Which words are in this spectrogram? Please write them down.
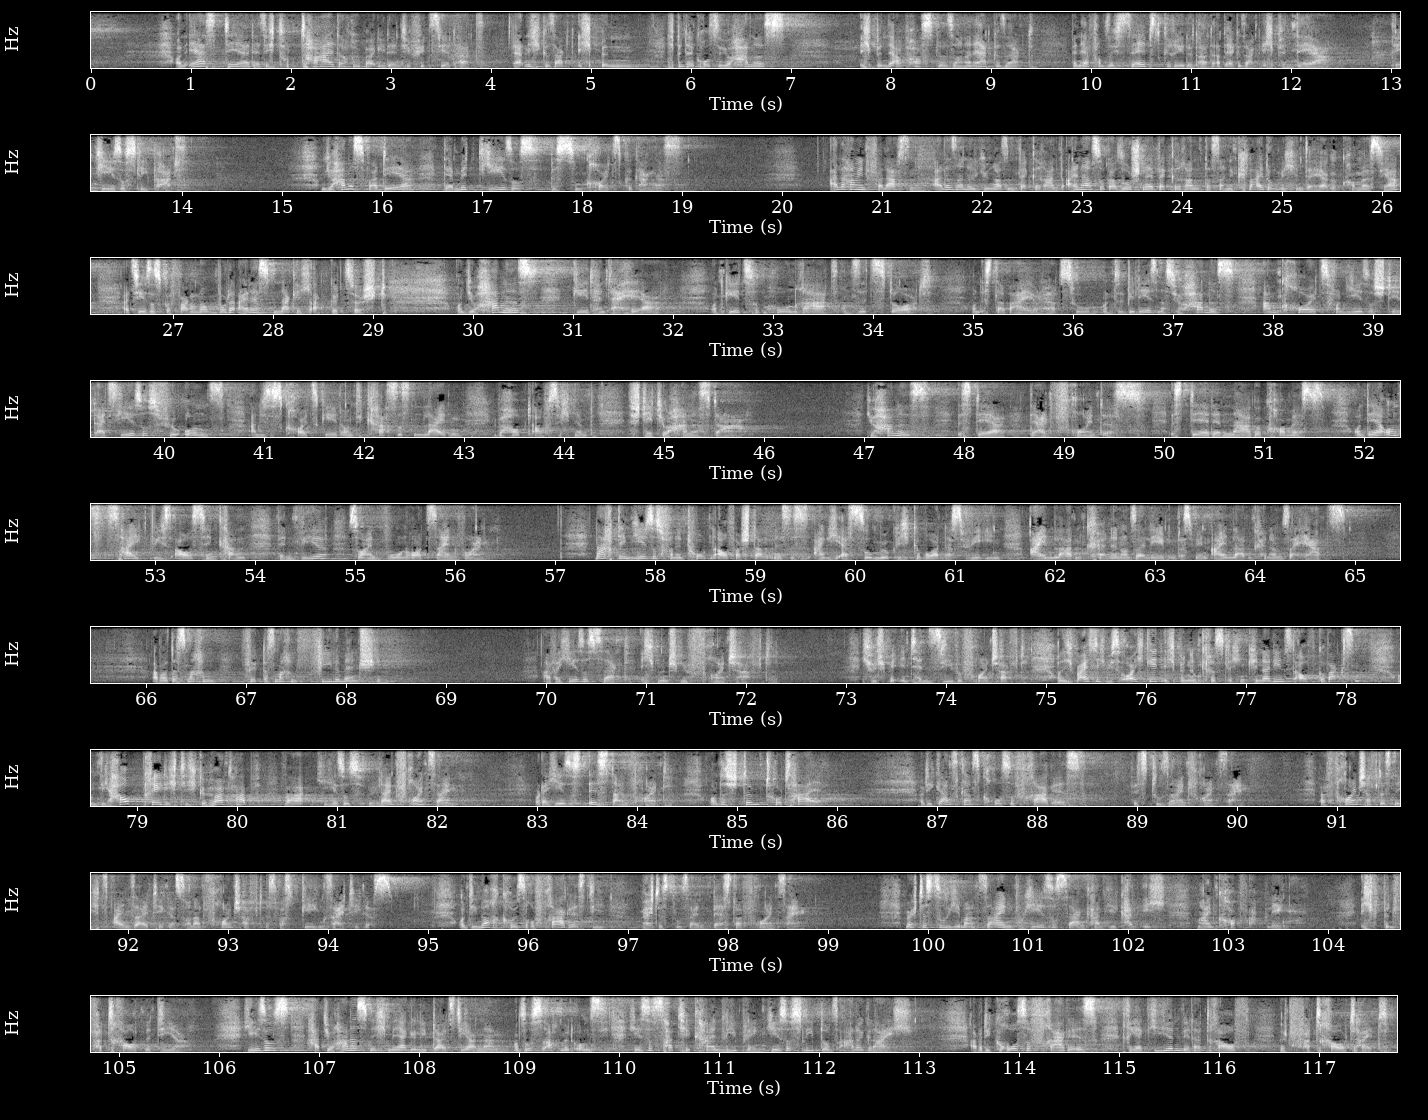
Und er ist der, der sich total darüber identifiziert hat. Er hat nicht gesagt, ich bin, ich bin der große Johannes, ich bin der Apostel, sondern er hat gesagt, wenn er von sich selbst geredet hat, hat er gesagt, ich bin der, den Jesus lieb hat. Und Johannes war der, der mit Jesus bis zum Kreuz gegangen ist. Alle haben ihn verlassen, alle seine Jünger sind weggerannt. Einer ist sogar so schnell weggerannt, dass seine Kleidung nicht hinterhergekommen ist. Ja? Als Jesus gefangen genommen wurde, einer ist nackig abgezischt. Und Johannes geht hinterher und geht zum Hohen Rat und sitzt dort und ist dabei und hört zu. Und wir lesen, dass Johannes am Kreuz von Jesus steht, als Jesus für uns an dieses Kreuz geht und die krassesten Leiden überhaupt auf sich nimmt, steht Johannes da. Johannes ist der, der ein Freund ist, ist der, der nahe gekommen ist und der uns zeigt, wie es aussehen kann, wenn wir so ein Wohnort sein wollen. Nachdem Jesus von den Toten auferstanden ist, ist es eigentlich erst so möglich geworden, dass wir ihn einladen können in unser Leben, dass wir ihn einladen können in unser Herz. Aber das machen, das machen viele Menschen. Aber Jesus sagt, ich wünsche mir Freundschaft. Ich wünsche mir intensive Freundschaft. Und ich weiß nicht, wie es euch geht. Ich bin im christlichen Kinderdienst aufgewachsen und die Hauptpredigt, die ich gehört habe, war, Jesus will dein Freund sein. Oder Jesus ist dein Freund. Und es stimmt total. Aber die ganz, ganz große Frage ist, willst du sein Freund sein? Weil Freundschaft ist nichts Einseitiges, sondern Freundschaft ist was Gegenseitiges. Und die noch größere Frage ist die, möchtest du sein bester Freund sein? Möchtest du jemand sein, wo Jesus sagen kann, hier kann ich meinen Kopf ablegen. Ich bin vertraut mit dir. Jesus hat Johannes nicht mehr geliebt als die anderen. Und so ist es auch mit uns. Jesus hat hier keinen Liebling. Jesus liebt uns alle gleich. Aber die große Frage ist, reagieren wir darauf mit Vertrautheit?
